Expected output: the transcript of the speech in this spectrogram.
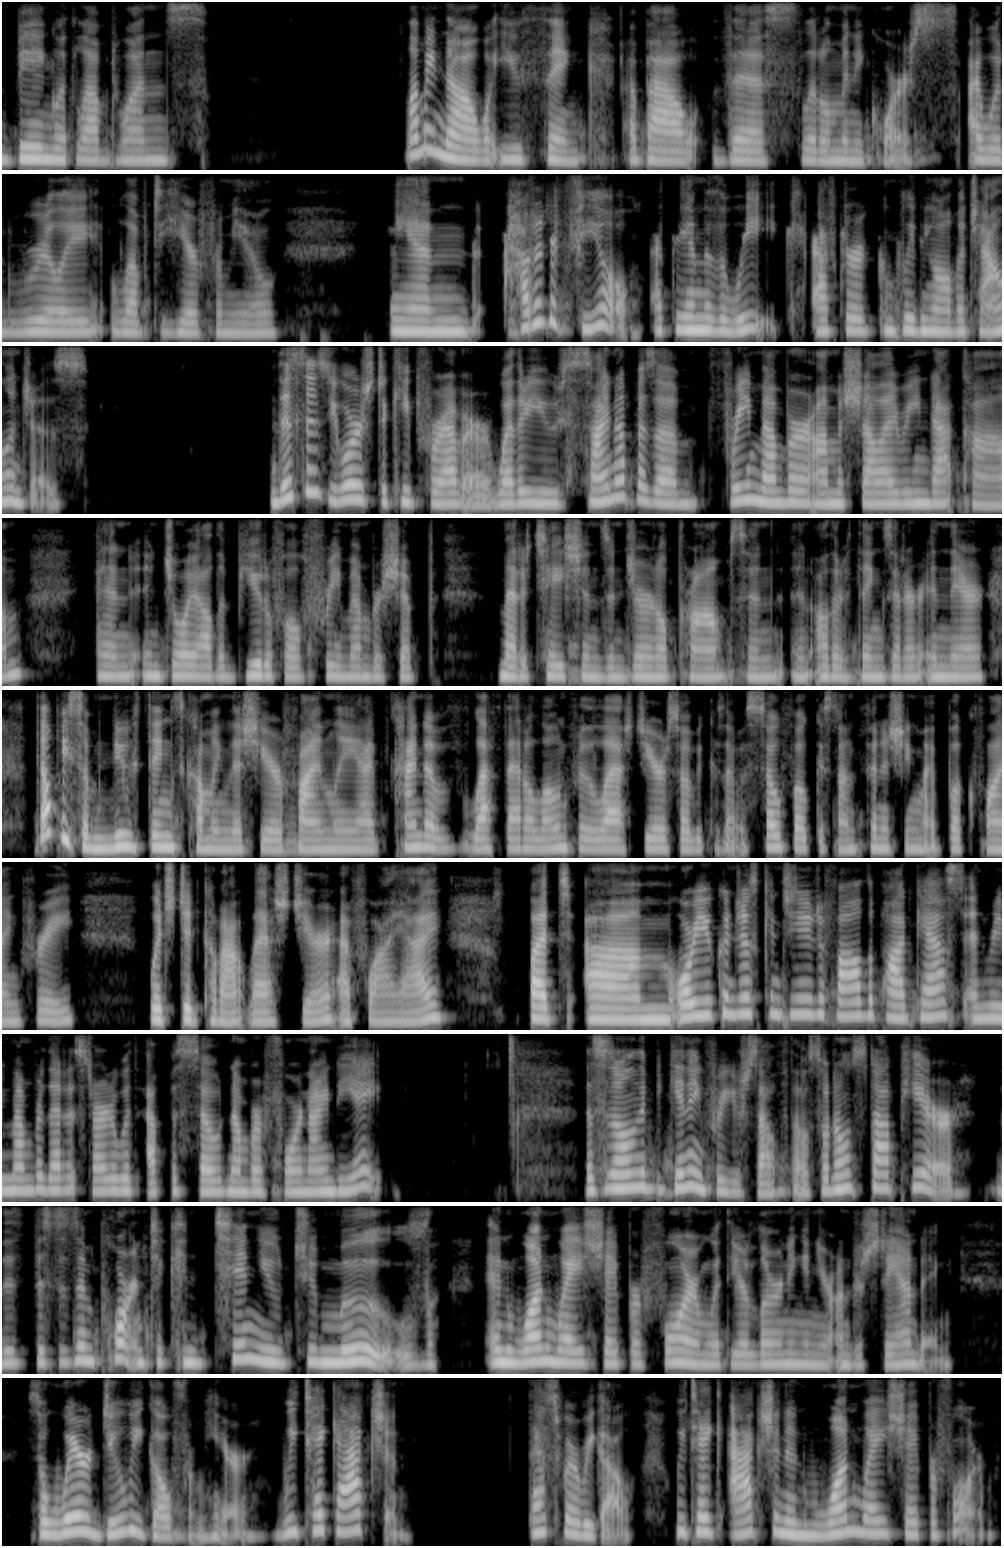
being with loved ones. Let me know what you think about this little mini course. I would really love to hear from you. And how did it feel at the end of the week after completing all the challenges? This is yours to keep forever, whether you sign up as a free member on michelleirene.com and enjoy all the beautiful free membership meditations and journal prompts and, and other things that are in there. There'll be some new things coming this year, mm-hmm. finally. I've kind of left that alone for the last year or so because I was so focused on finishing my book, Flying Free, which did come out last year, FYI. But, um, or you can just continue to follow the podcast and remember that it started with episode number 498. This is only the beginning for yourself, though. So don't stop here. This, this is important to continue to move in one way, shape, or form with your learning and your understanding. So, where do we go from here? We take action. That's where we go. We take action in one way, shape, or form.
